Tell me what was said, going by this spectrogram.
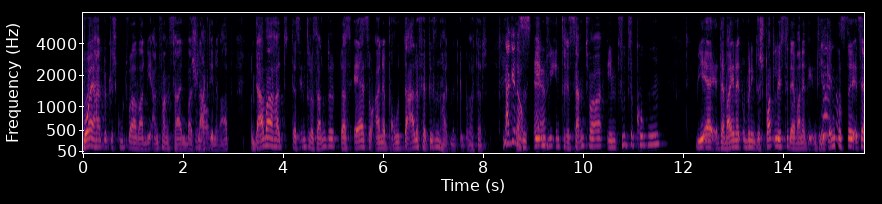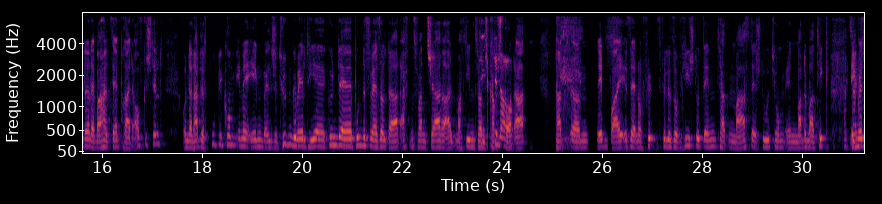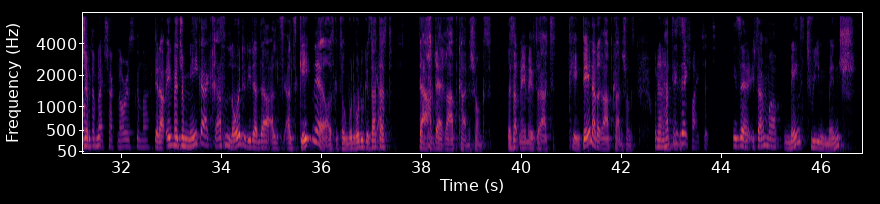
Wo er halt wirklich gut war, waren die Anfangszeiten bei Schlag genau. den Rab. Und da war halt das Interessante, dass er so eine brutale Verbissenheit mitgebracht hat. Ja, genau. Dass es ja, irgendwie ja. interessant war, ihm zuzugucken, wie er, der war ja nicht unbedingt der Sportliste, der war nicht die intelligenteste ja, genau. etc., der war halt sehr breit aufgestellt und dann hat das Publikum immer irgendwelche Typen gewählt, hier Günther, Bundeswehrsoldat, 28 Jahre alt, macht 27 genau. Kampfsportarten, hat ähm, nebenbei ist er noch Philosophiestudent, hat ein Masterstudium in Mathematik. Hat irgendwelche bei Chuck Norris gemacht. Genau, irgendwelche mega krassen Leute, die dann da als, als Gegner herausgezogen wurden, wo du gesagt ja. hast, da hat der Raab keine Chance. Das hat man immer gesagt gegen den hatte Raab keine Chance. Und dann, hat dieser, dieser, ich sag mal, Mainstream-Mensch,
